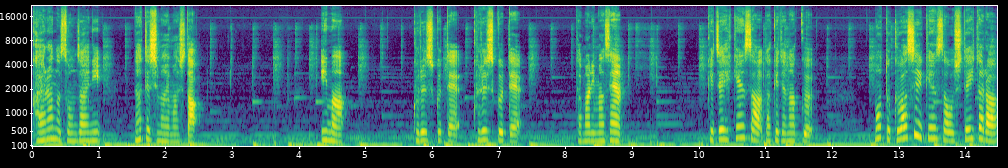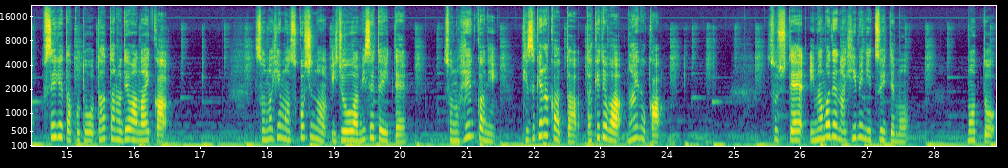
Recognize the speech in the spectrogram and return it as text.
帰らぬ存在になってしまいました。今苦しくて苦しくてたまりません。血液検査だけでなくもっと詳しい検査をしていたら防げたことだったのではないか。その日も少しの異常は見せていてその変化に気づけなかっただけではないのか。そして今までの日々についてももっと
